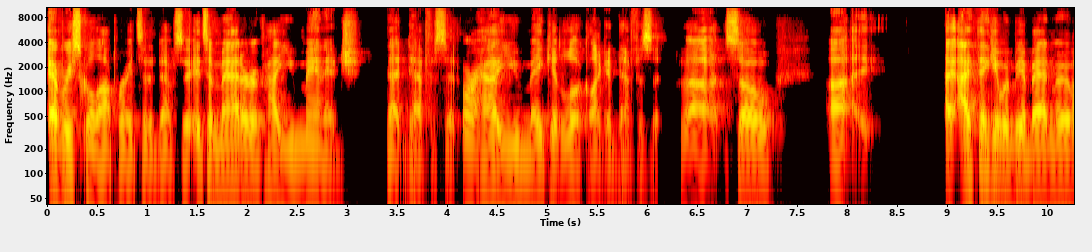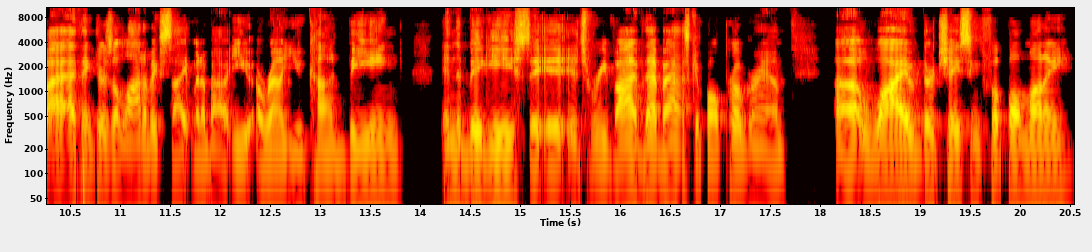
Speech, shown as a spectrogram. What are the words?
Every school operates at a deficit. It's a matter of how you manage that deficit or how you make it look like a deficit. Uh, so uh, I, I, think it would be a bad move. I, I, think there's a lot of excitement about you around UConn being in the Big East. It, it's revived that basketball program. Uh, why they're chasing football money,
